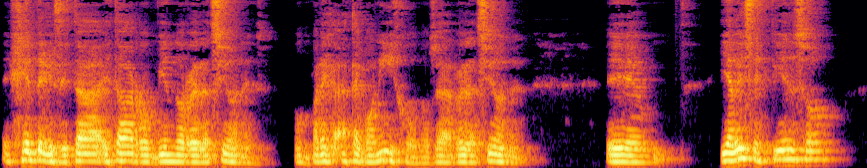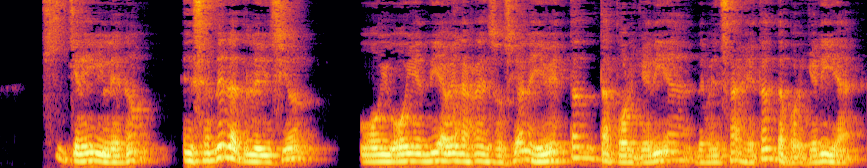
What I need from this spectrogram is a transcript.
Gente que se estaba, estaba rompiendo relaciones, con pareja, hasta con hijos, o sea, relaciones. Eh, y a veces pienso, increíble, ¿no? Encender la televisión, hoy, hoy en día ves las redes sociales y ves tanta porquería de mensajes, tanta porquería.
